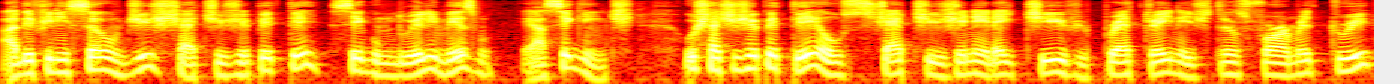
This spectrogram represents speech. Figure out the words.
A definição de ChatGPT, segundo ele mesmo, é a seguinte: o ChatGPT, ou Chat Generative Pre-trained Transformer Tree,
